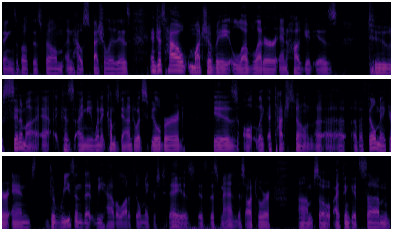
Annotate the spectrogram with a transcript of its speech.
things about this film and how special it is, and just how much of a love letter and hug it is to cinema because I mean, when it comes down to it, Spielberg is all, like a touchstone uh, uh, of a filmmaker, and the reason that we have a lot of filmmakers today is is this man, this auteur. Um, so I think it's um,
